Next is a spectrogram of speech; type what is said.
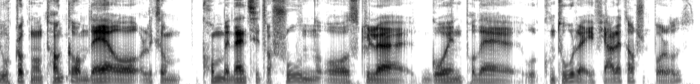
gjort dere noen tanker om det, Og liksom komme i den situasjonen og skulle gå inn på det kontoret i fjerde etasjen på rådhuset?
